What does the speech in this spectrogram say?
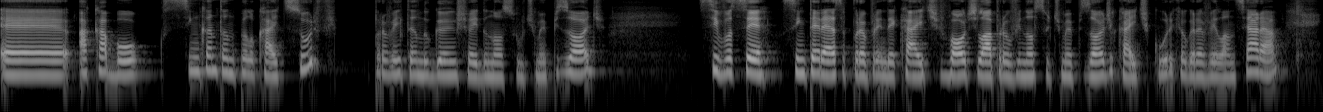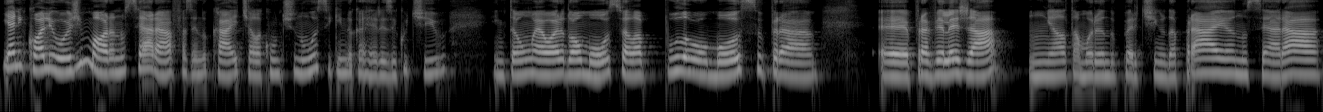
é, acabou se encantando pelo kitesurf, aproveitando o gancho aí do nosso último episódio. Se você se interessa por aprender kite, volte lá para ouvir nosso último episódio, Kite Cura, que eu gravei lá no Ceará. E a Nicole hoje mora no Ceará fazendo kite, ela continua seguindo a carreira executiva. Então é hora do almoço, ela pula o almoço para é, velejar. Hum, ela tá morando pertinho da praia, no Ceará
